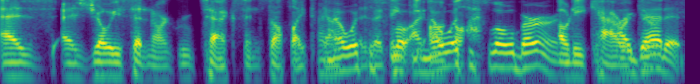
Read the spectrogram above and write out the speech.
as as Joey said in our group text and stuff like that. I know it's a slow. I, I know it's a slow burn. Howdy character. I get it.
